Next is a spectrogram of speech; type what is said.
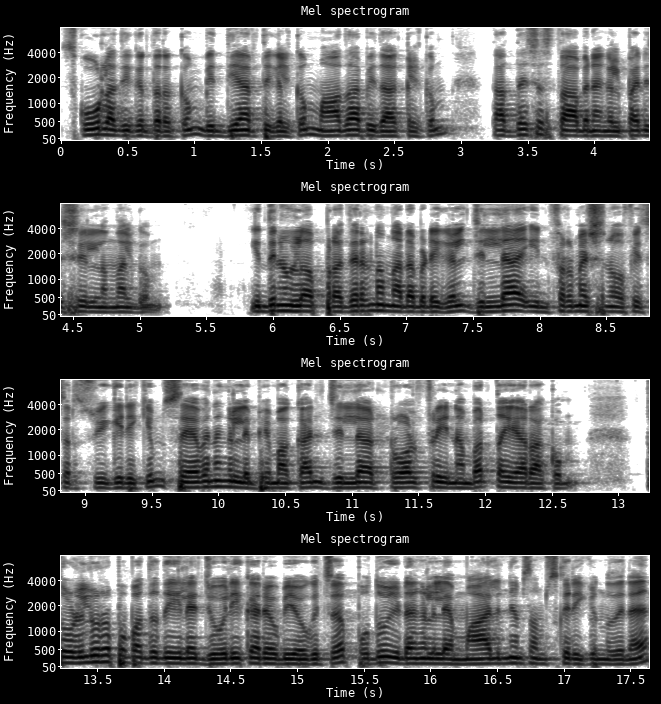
സ്കൂൾ അധികൃതർക്കും വിദ്യാർത്ഥികൾക്കും മാതാപിതാക്കൾക്കും തദ്ദേശ സ്ഥാപനങ്ങൾ പരിശീലനം നൽകും. ഇതിനുള്ള പ്രചരണ നടപടികൾ ജില്ലാ ഇൻഫർമേഷൻ ഓഫീസർ സ്വീകരിക്കും സേവനങ്ങൾ ലഭ്യമാക്കാൻ ജില്ലാ ടോൾ ഫ്രീ നമ്പർ തയ്യാറാക്കും. തൊഴിലുറപ്പ് പദ്ധതിയിലെ ജോലിക്കാരെ ഉപയോഗിച്ച് പൊതു ഇടങ്ങളിലെ മാലിന്യം സംസ്കരിക്കുന്നതിന്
